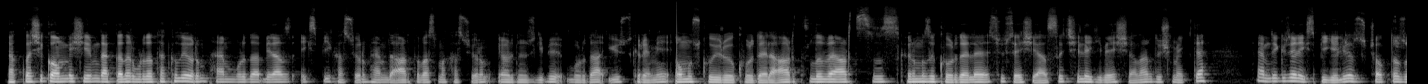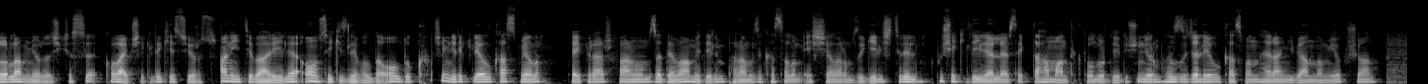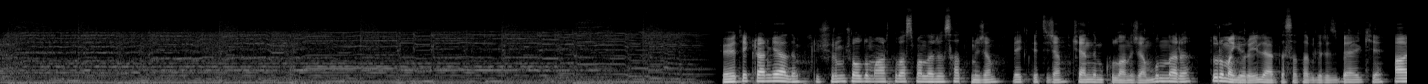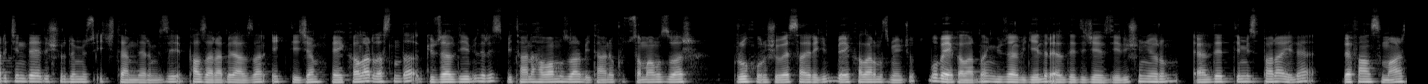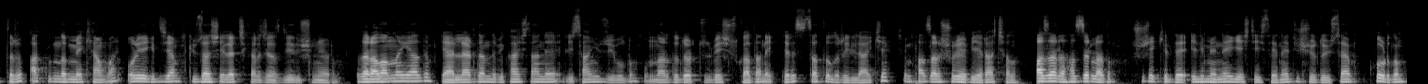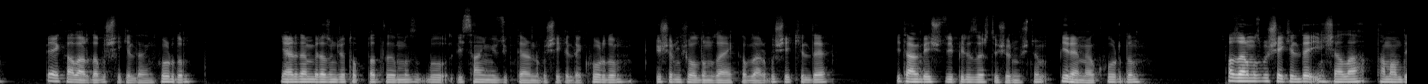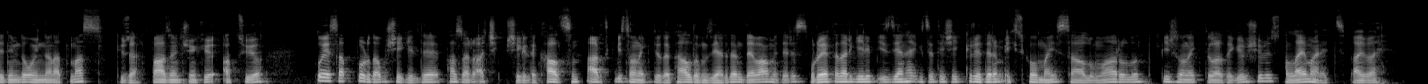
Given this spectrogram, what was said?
Yaklaşık 15-20 dakikadır burada takılıyorum. Hem burada biraz XP kasıyorum hem de artı basma kasıyorum. Gördüğünüz gibi burada yüz kremi, domuz kuyruğu kurdele artılı ve artısız, kırmızı kurdele, süs eşyası, çile gibi eşyalar düşmekte. Hem de güzel XP geliyoruz. Çok da zorlanmıyoruz açıkçası. Kolay bir şekilde kesiyoruz. An itibariyle 18 level'da olduk. Şimdilik level kasmayalım. Tekrar farmımıza devam edelim. Paramızı kasalım, eşyalarımızı geliştirelim. Bu şekilde ilerlersek daha mantıklı olur diye düşünüyorum. Hızlıca level kasmanın herhangi bir anlamı yok şu an. Köye tekrar geldim. Düşürmüş olduğum artı basmaları satmayacağım. Bekleteceğim. Kendim kullanacağım bunları. Duruma göre ileride satabiliriz belki. Haricinde düşürdüğümüz içtemlerimizi pazara birazdan ekleyeceğim. BK'lar da aslında güzel diyebiliriz. Bir tane havamız var. Bir tane kutsamamız var. Ruh vuruşu vesaire gibi BK'larımız mevcut. Bu BK'lardan güzel bir gelir elde edeceğiz diye düşünüyorum. Elde ettiğimiz para ile defansımı arttırıp aklımda bir mekan var. Oraya gideceğim. Güzel şeyler çıkaracağız diye düşünüyorum. Pazar alanına geldim. Yerlerden de birkaç tane lisan yüzüğü buldum. Bunları da 400-500k'dan ekleriz. Satılır illaki. Şimdi pazarı şuraya bir yere açalım. Pazarı hazırladım. Şu şekilde elime ne geçtiyse ne düşürdüysem kurdum. BK'lar da bu şekilde kurdum. Yerden biraz önce topladığımız bu lisan yüzüklerini bu şekilde kurdum. Düşürmüş olduğumuz ayakkabılar bu şekilde. Bir tane 500 ipli zırh düşürmüştüm. Bir eme kurdum. Pazarımız bu şekilde inşallah tamam dediğimde oyundan atmaz. Güzel. Bazen çünkü atıyor. Bu hesap burada bu şekilde pazarı açık bir şekilde kalsın. Artık bir sonraki videoda kaldığımız yerden devam ederiz. Buraya kadar gelip izleyen herkese teşekkür ederim. Eksik olmayın. Sağ olun, var olun. Bir sonraki videolarda görüşürüz. Allah'a emanet. Bay bay.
